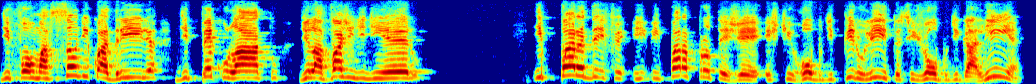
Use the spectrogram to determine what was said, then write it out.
de formação de quadrilha, de peculato, de lavagem de dinheiro. E para, e, para proteger este roubo de pirulito, esse roubo de galinha,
